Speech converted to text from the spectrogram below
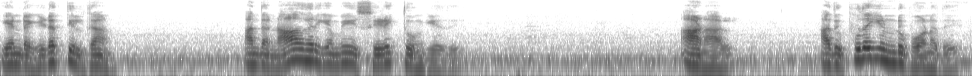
என்ற இடத்தில்தான் அந்த நாகரிகமே சிழைத்தோங்கியது ஆனால் அது புதையுண்டு போனது.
